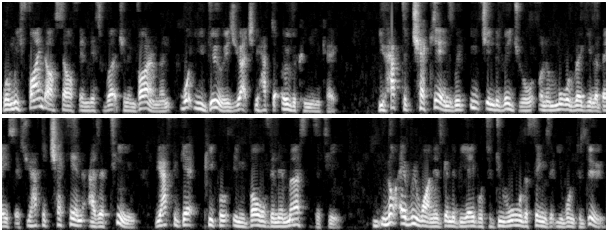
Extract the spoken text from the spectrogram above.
when we find ourselves in this virtual environment, what you do is you actually have to over communicate you have to check in with each individual on a more regular basis. You have to check in as a team. You have to get people involved and immersed as a team. Not everyone is going to be able to do all the things that you want to do,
